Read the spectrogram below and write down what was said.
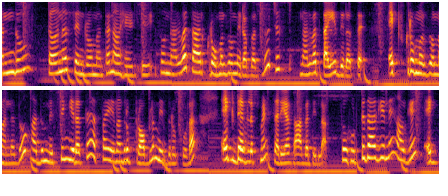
ಒಂದು ಟರ್ನರ್ ಸಿಂಡ್ರೋಮ್ ಅಂತ ನಾವು ಹೇಳ್ತೀವಿ. ಸೊ ನಲ್ವತ್ತಾರು ಕ್ರೋಮೋಸೋಮ್ ಇರೋ ಬದಲು ಜಸ್ಟ್ ನಲ್ವತ್ತೈದು ಇರುತ್ತೆ. ಎಕ್ಸ್ ಕ್ರೋಮೋಸೋಮ್ ಅನ್ನೋದು ಅದು ಮಿಸ್ಸಿಂಗ್ ಇರುತ್ತೆ ಅಥವಾ ಏನಾದರೂ ಪ್ರಾಬ್ಲಮ್ ಇದ್ದರೂ ಕೂಡ ಎಗ್ ಡೆವಲಪ್ಮೆಂಟ್ ಸರಿಯಾಗಿ ಆಗೋದಿಲ್ಲ. ಸೊ ಹುಟ್ಟಿದಾಗೇ ಅವ್ರಿಗೆ ಎಗ್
